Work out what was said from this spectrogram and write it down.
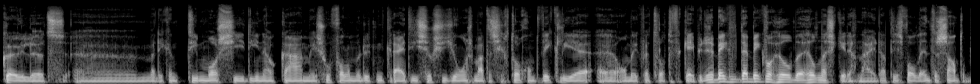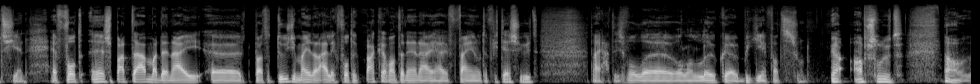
Keulet, uh, maar ik een Timossi die nou kwam is. Hoeveel minuten krijgt die succes jongens, maar zich toch ontwikkelen om ik weer trots te verkepen. Dus daar ben ik, daar ben ik wel heel, heel nieuwsgierig naar. Dat is wel interessant om te zien. En vond Sparta, maar daarna uh, maar dan eigenlijk vond ik pakken, want daarna hij fijn op de Vitesse uit. Nou ja, het is wel, wel een leuk begin van het seizoen. Ja, absoluut. Nou,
